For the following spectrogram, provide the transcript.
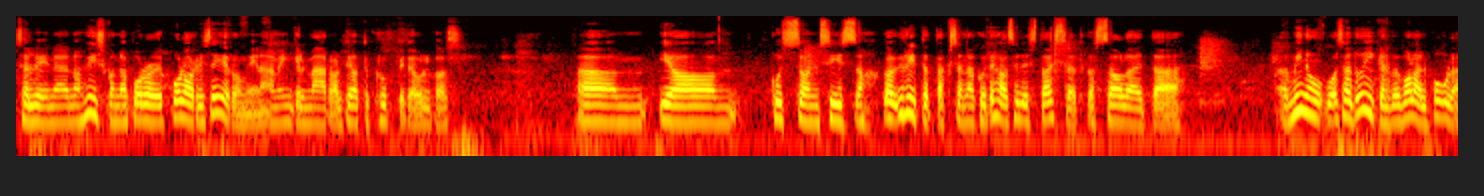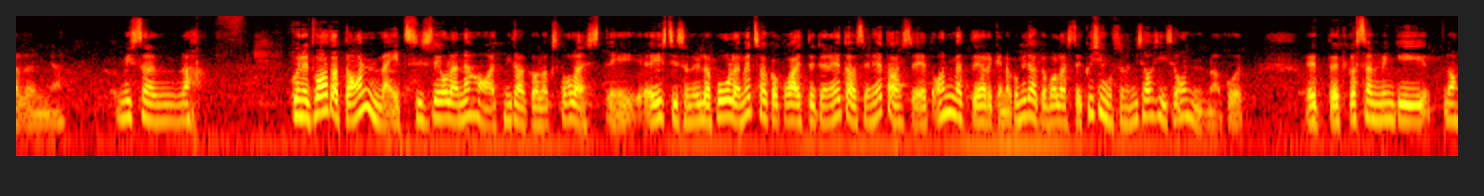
selline noh, ühiskonna polariseerumine mingil määral teatud gruppide hulgas ähm,. ja kus on siis noh, ka üritatakse nagu teha sellist asja, et kas sa oled äh, minu, sa oled õigel või valel poolel, on ju. mis on noh, kui nüüd vaadata andmeid, siis ei ole näha, et midagi oleks valesti. Eestis on üle poole metsaga kaetud ja nii edasi ja nii edasi, et andmete järgi nagu midagi valesti. küsimus on, mis asi see on nagu, et et, et kas see on mingi noh,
